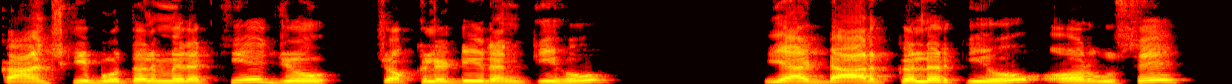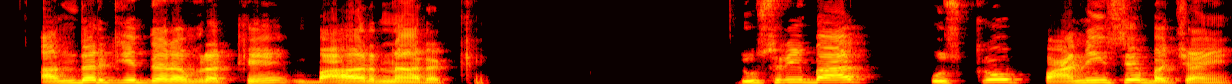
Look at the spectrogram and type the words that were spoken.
कांच की बोतल में रखिए, जो चॉकलेटी रंग की हो या डार्क कलर की हो और उसे अंदर की तरफ़ रखें, बाहर ना रखें। दूसरी बात, उसको पानी से बचाएँ।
